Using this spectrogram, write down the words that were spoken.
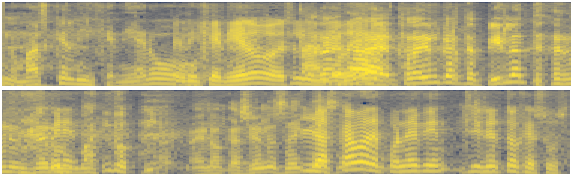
nomás que el ingeniero... El ingeniero es el del Trae, poder. trae- trae un cartepila derrumbando. En ocasiones hay que Lo hacer- acaba de poner bien, sí, cierto Jesús.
